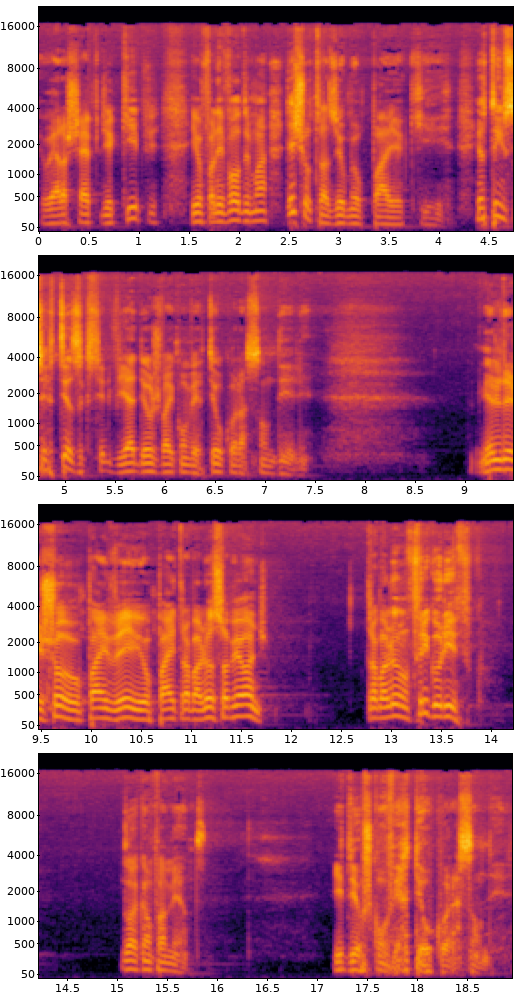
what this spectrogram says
eu era chefe de equipe, e eu falei, Valdemar, deixa eu trazer o meu pai aqui. Eu tenho certeza que se ele vier, Deus vai converter o coração dele. Ele deixou, o pai veio, o pai trabalhou sob onde? Trabalhou no frigorífico do acampamento. E Deus converteu o coração dele.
